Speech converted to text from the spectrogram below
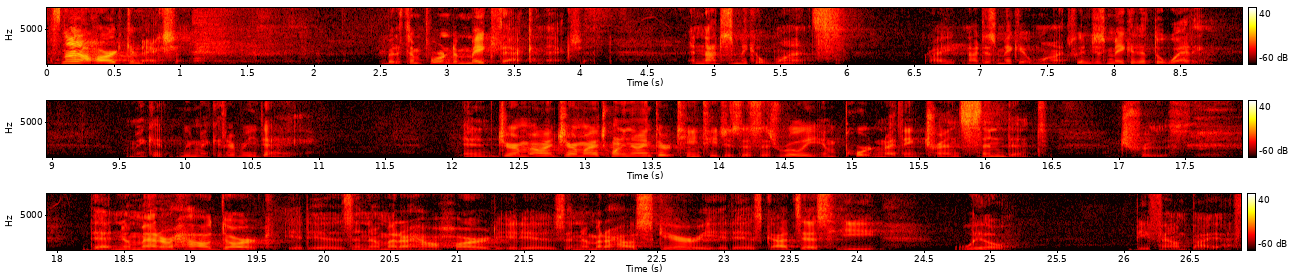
It's not a hard connection, but it's important to make that connection and not just make it once, right? Not just make it once. We didn't just make it at the wedding. We make it, we make it every day. And Jeremiah, Jeremiah 29 13 teaches us this really important, I think, transcendent truth that no matter how dark it is, and no matter how hard it is, and no matter how scary it is, God says He will be found by us.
